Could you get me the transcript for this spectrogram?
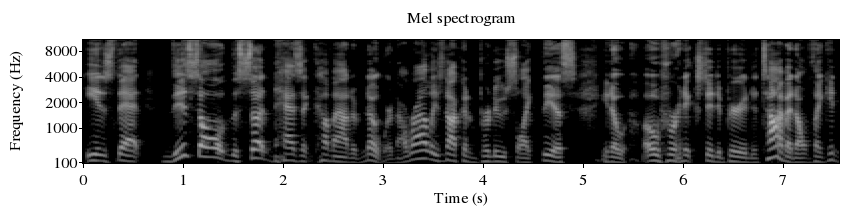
is that this all of a sudden hasn't come out of nowhere. Now Riley's not going to produce like this, you know, over an extended period of time. I don't think it,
